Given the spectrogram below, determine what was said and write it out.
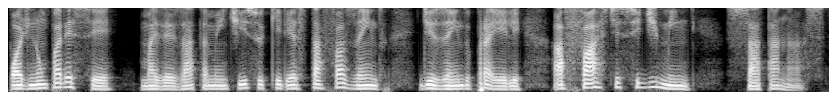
Pode não parecer, mas é exatamente isso que ele está fazendo, dizendo para ele: Afaste-se de mim, Satanás.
